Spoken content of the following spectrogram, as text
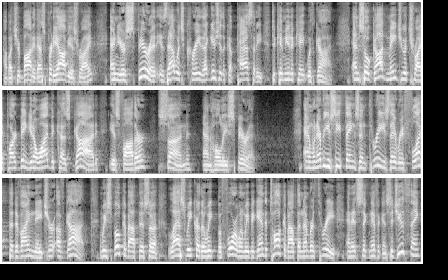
How about your body? That's pretty obvious, right? And your spirit is that which created, that gives you the capacity to communicate with God. And so God made you a tripart being. You know why? Because God is Father, Son, and Holy Spirit. And whenever you see things in threes, they reflect the divine nature of God. We spoke about this uh, last week or the week before when we began to talk about the number three and its significance. Did you think,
